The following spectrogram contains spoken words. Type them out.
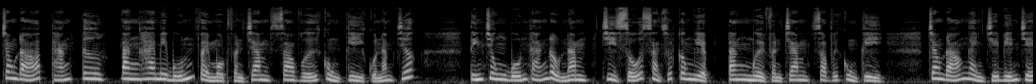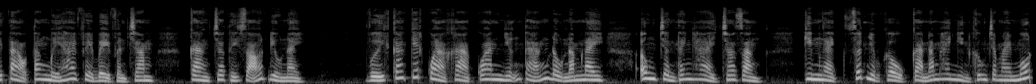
trong đó tháng 4 tăng 24,1% so với cùng kỳ của năm trước. Tính chung 4 tháng đầu năm, chỉ số sản xuất công nghiệp tăng 10% so với cùng kỳ, trong đó ngành chế biến chế tạo tăng 12,7%, càng cho thấy rõ điều này. Với các kết quả khả quan những tháng đầu năm nay, ông Trần Thanh Hải cho rằng kim ngạch xuất nhập khẩu cả năm 2021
